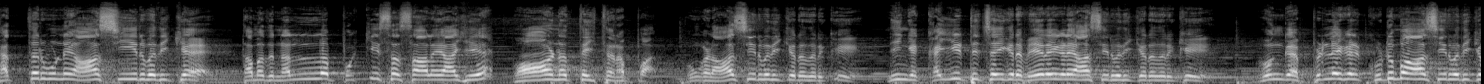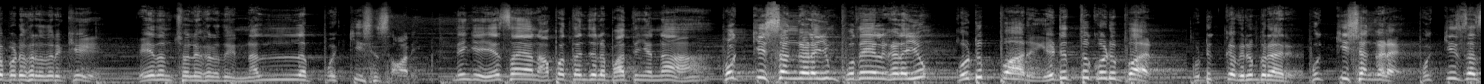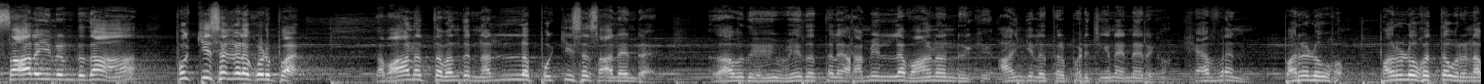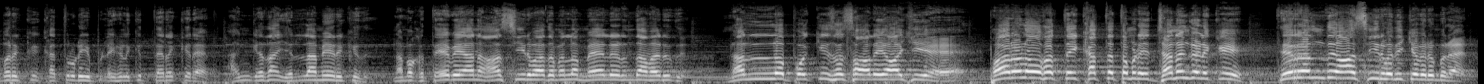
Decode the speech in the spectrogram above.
கத்தர் உன்னை ஆசீர்வதிக்க தமது நல்ல பொக்கிஷ சாலையாகிய வானத்தை திறப்பார். உங்களை ஆசீர்வதிக்கிறதற்கு நீங்க கையிட்டு செய்கிற வேலைகளை ஆசீர்வதிக்கிறதற்கு உங்க பிள்ளைகள் குடும்பம் ஆசீர்வதிக்கப்படுகிறதற்கு வேதம் சொல்லுகிறது நல்ல பொக்கிஷ சாலை நீங்க ஏசாயா நாற்பத்தஞ்சில் பார்த்தீங்கன்னா பொக்கிஷங்களையும் புதையல்களையும் கொடுப்பார் எடுத்து கொடுப்பார். கொடுக்க விரும்புறாரு. பொக்கிஷங்களை பொக்கிஷ சாலையிலிருந்து தான் பொக்கிஷங்களை கொடுப்பார். இந்த வானத்தை வந்து நல்ல பொக்கிஷ சாலைன்ற அதாவது வேதத்தில் தமிழில் வானம் இருக்கு. ஆங்கிலத்தில் படிச்சிங்கன்னா என்ன இருக்கும்? ஹெவன் பரலோகம். பரலோகத்தை ஒரு நபருக்கு கத்தருடைய பிள்ளைகளுக்கு திறக்கிறார். அங்கே தான் எல்லாமே இருக்குது. நமக்கு தேவையான ஆசீர்வாதம் எல்லாம் மேலே இருந்தால் வருது. நல்ல பொக்கிஷ சாலை ஆகிய பரலோகத்தை கத்த தம்முடைய ஜனங்களுக்கு திறந்து ஆசீர்வதிக்க விரும்புகிறார்.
